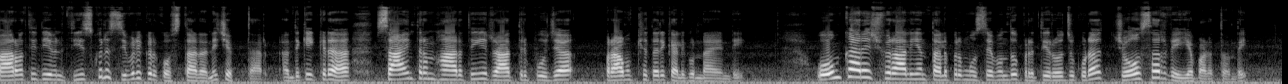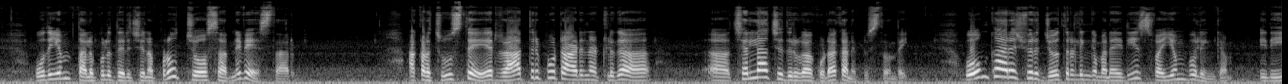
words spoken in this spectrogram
పార్వతీదేవిని తీసుకుని శివుడు ఇక్కడికి వస్తాడని చెప్తారు. అందుకే ఇక్కడ సాయంత్రం హారతి రాత్రి పూజ ప్రాముఖ్యతని కలిగి ఉన్నాయండి. ఓంకారేశ్వరాలయం తలుపులు మూసే ముందు ప్రతిరోజు కూడా చోసర్ వేయబడుతుంది. ఉదయం తలుపులు తెరిచినప్పుడు చోసర్ని వేస్తారు. అక్కడ చూస్తే రాత్రిపూట ఆడినట్లుగా చెల్లా చెదురుగా కూడా కనిపిస్తుంది. ఓంకారేశ్వర జ్యోతిర్లింగం అనేది స్వయంభులింగం ఇది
